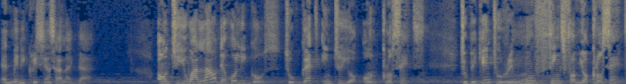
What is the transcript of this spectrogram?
And many Christians are like that. Until you allow the Holy Ghost to get into your own closet, to begin to remove things from your closet,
